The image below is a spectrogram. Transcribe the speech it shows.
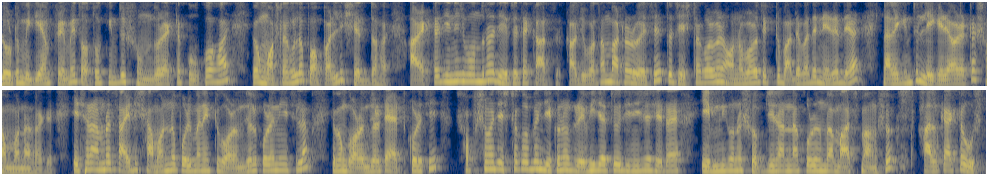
লো টু মিডিয়াম ফ্লেমে তত কিন্তু সুন্দর একটা কুকও হয় এবং মশলাগুলো প্রপারলি সেদ্ধ হয়। আর একটা জিনিস বন্ধুরা, যেহেতু এটা কাজ, কাজু বাদাম বাটা রয়েছে, তো চেষ্টা করবেন অনবরত একটু বাদে বাদে নেড়ে দেওয়ার, নাহলে কিন্তু লেগে যাওয়ার একটা সম্ভাবনা থাকে। এছাড়া আমরা সাইডে সামান্য পরিমাণে একটু গরম জল করে নিয়েছিলাম এবং গরম জলটা অ্যাড করেছি। সবসময় চেষ্টা করবেন যে, কোনো গ্রেভি জাতীয় জিনিসে সেটা এমনি কোনো সবজি রান্না করুন বা মাছ, মাংস, হালকা একটা উষ্ণ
